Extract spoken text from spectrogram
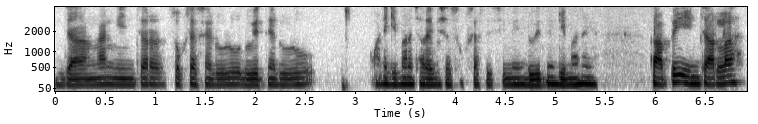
jangan ngincer suksesnya dulu, duitnya dulu. Wah ini gimana caranya bisa sukses di sini, duitnya gimana ya? Tapi incarlah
